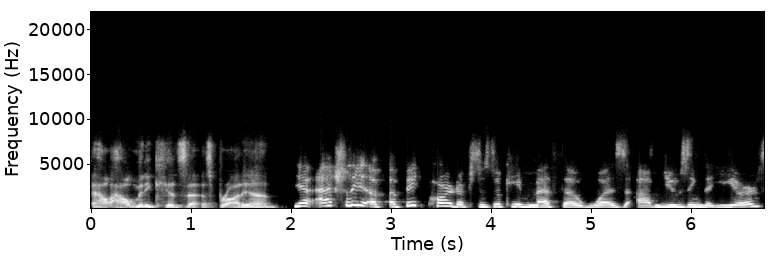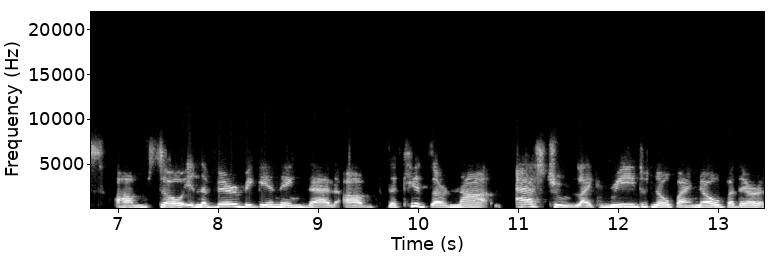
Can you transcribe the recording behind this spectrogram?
how, how many kids that's brought in. Yeah, actually, a, a big part of Suzuki method was um, using the years. Um, so in the very beginning, that um, the kids are not asked to like read note by note, but they're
